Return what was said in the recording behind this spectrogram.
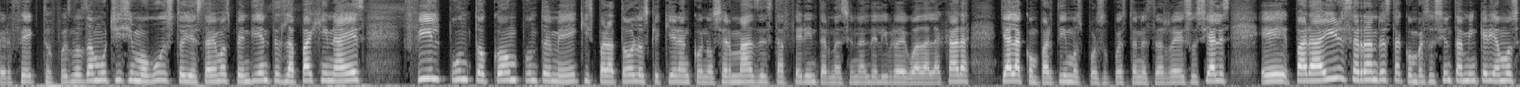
Perfecto, pues nos da muchísimo gusto y estaremos pendientes. La página es fil.com.mx para todos los que quieran conocer más de esta Feria Internacional del Libro de Guadalajara. Ya la compartimos, por supuesto, en nuestras redes sociales. Eh, para ir cerrando esta conversación, también queríamos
